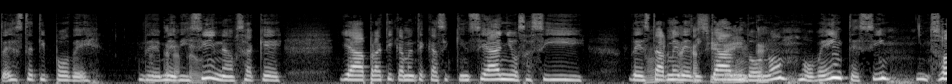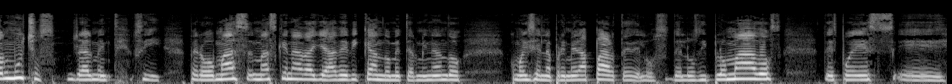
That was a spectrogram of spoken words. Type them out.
este tipo de, de medicina, o sea que ya prácticamente casi 15 años así de estarme dedicando, ¿no? O 20, sí. Son muchos, realmente, sí. Pero más, más que nada ya dedicándome, terminando, como dice en la primera parte de los, de los diplomados, después eh,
